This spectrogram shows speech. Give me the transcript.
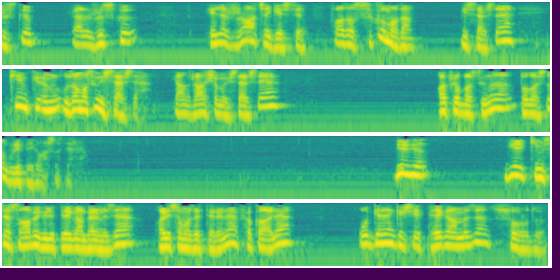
rızkı yani rızkı ele rahatça geçsin fazla sıkılmadan isterse kim ki ömrün uzamasını isterse yani rahatlamak isterse akrabasını dolaşsın buraya Peygamber Bir gün bir kimse sahabe geliyor Peygamberimize Aleyhisselam Hazretleri'ne fekale o gelen kişi Peygamberimize sordu.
